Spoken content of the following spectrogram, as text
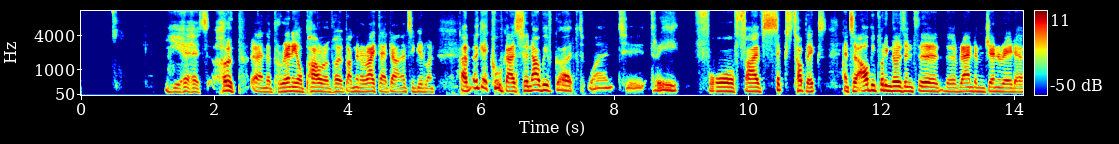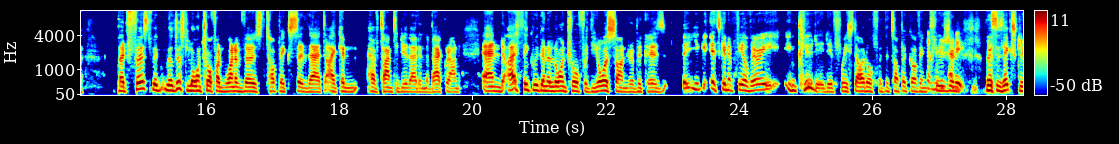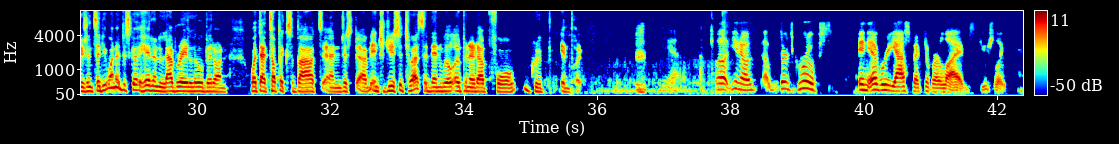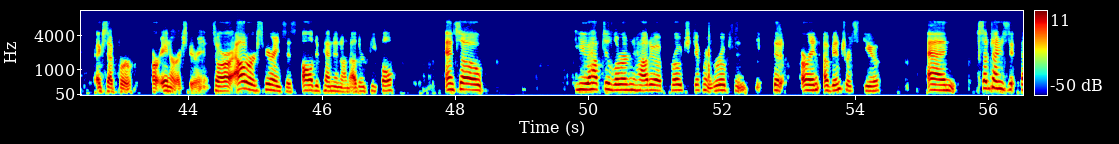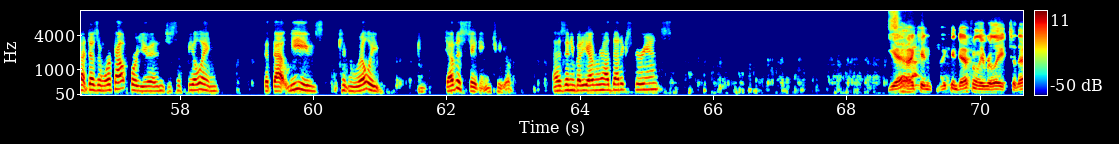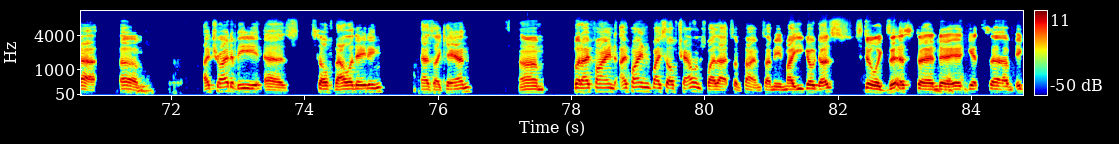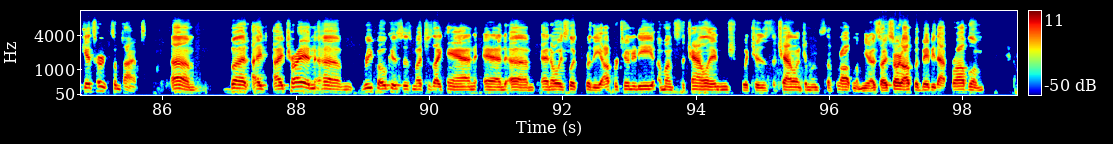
Yes, hope and the perennial power of hope. I'm going to write that down. That's a good one. Um, okay, cool, guys. So now we've got one, two, three, four, five, six topics. And so I'll be putting those into the, the random generator. But first, we- we'll just launch off on one of those topics so that I can have time to do that in the background. And I think we're going to launch off with yours, Sandra, because you, it's going to feel very included if we start off with the topic of inclusion versus exclusion. So do you want to just go ahead and elaborate a little bit on what that topic's about and just um, introduce it to us, and then we'll open it up for group input. Yeah. Well, you know, there's groups in every aspect of our lives, usually, except for our inner experience. So our outer experience is all dependent on other people. And so you have to learn how to approach different groups and, that are in, of interest to you. And sometimes that doesn't work out for you. And just the feeling that that leaves can really be devastating to you. Has anybody ever had that experience? Yeah, So- I can I can definitely relate to that. Um, I try to be as self-validating as I can, um, but I find I find myself challenged by that sometimes. I mean, my ego does still exist, and uh, it gets um, it gets hurt sometimes. Um, but I, I try and um, refocus as much as I can and um, and always look for the opportunity amongst the challenge, which is the challenge amongst the problem. You know, so I start off with maybe that problem,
